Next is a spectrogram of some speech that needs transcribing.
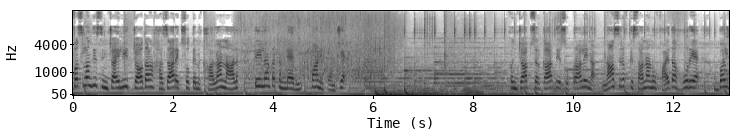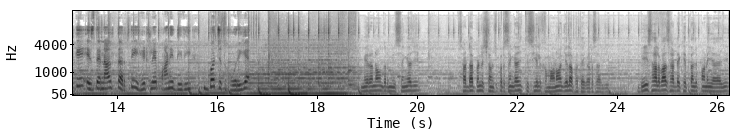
ਫਸਲਾਂ ਦੀ ਸਿੰਚਾਈ ਲਈ 14103 ਖਾਲਾਂ ਨਾਲ ਟੇਲਾਂ ਤੱਕ ਨਹਿਰੀ ਪਾਣੀ ਪਹੁੰਚਿਆ ਪੰਜਾਬ ਸਰਕਾਰ ਦੇ ਇਸ ਉਪਰਾਲੇ ਨਾਲ ਨਾ ਸਿਰਫ ਕਿਸਾਨਾਂ ਨੂੰ ਫਾਇਦਾ ਹੋ ਰਿਹਾ ਹੈ, ਬਲਕਿ ਇਸ ਦੇ ਨਾਲ ਧਰਤੀ ਹੇਠਲੇ ਪਾਣੀ ਦੀ ਵੀ ਬਚਤ ਹੋ ਰਹੀ ਹੈ। ਮੇਰਾ ਨਾਮ ਗੁਰਮੀਤ ਸਿੰਘ ਹੈ ਜੀ। ਸਾਡਾ ਪਿੰਡ ਸ਼ਮਸ਼ਪੁਰ ਸਿੰਘ ਹੈ ਜੀ, ਤਹਿਸੀਲ ਖਮਾਣੋ, ਜ਼ਿਲ੍ਹਾ ਫਤਿਹਗੜ੍ਹ ਸਾਹਿਬ ਜੀ। 20 ਸਾਲ ਬਾਅਦ ਸਾਡੇ ਖੇਤਾਂ 'ਚ ਪਾਣੀ ਆਇਆ ਜੀ।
